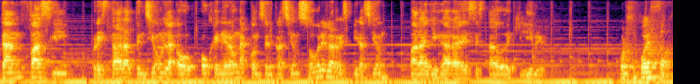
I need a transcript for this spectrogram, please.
tan fácil prestar atención o generar una concentración sobre la respiración para llegar a ese estado de equilibrio. Por supuesto.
